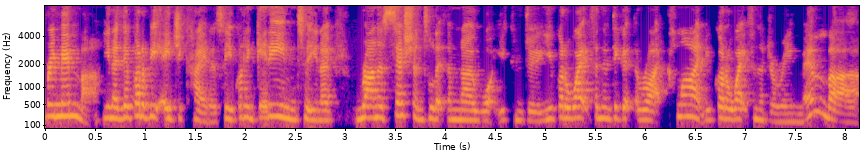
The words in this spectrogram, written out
remember you know they've got to be educated so you've got to get in to you know run a session to let them know what you can do. You've got to wait for them to get the right client. You've got to wait for them to remember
